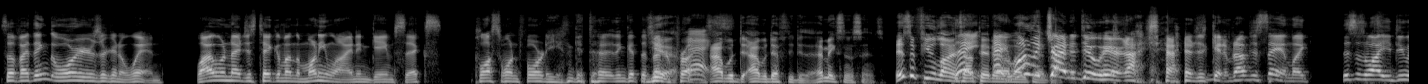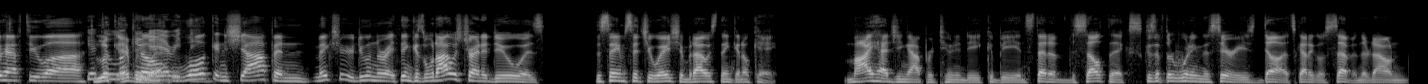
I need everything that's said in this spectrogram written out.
So if I think the Warriors are gonna win, why wouldn't I just take them on the money line in Game Six plus one forty and get the and get the better Yeah, price? I would I would definitely do that. That makes no sense. There's a few lines Hey, out there that hey, I what like are we that. trying to do here? I'm just kidding, but I'm just saying, like, this is why you do have to uh, have Look to look every- you know, look and shop and make sure you're doing the right thing. Because what I was trying to do was the same situation, but I was thinking, okay, my hedging opportunity could be instead of the Celtics, because if they're winning the series, duh, it's got to go seven. They're down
